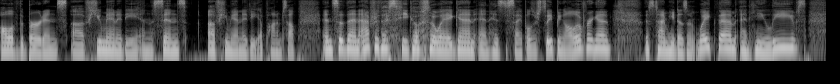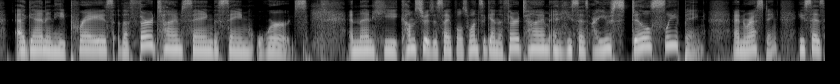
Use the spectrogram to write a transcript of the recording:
all of the burdens of humanity and the sins of humanity upon himself. And so then after this, he goes away again, and his disciples are sleeping all over again. This time he doesn't wake them, and he leaves again and he prays the third time, saying the same words. And then he comes to his disciples once again the third time, and he says, Are you still sleeping and resting? He says,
